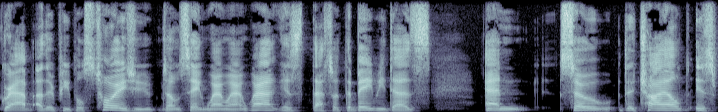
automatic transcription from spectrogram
grab other people's toys. You don't say wah, wah, wah, because that's what the baby does. And so the child is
